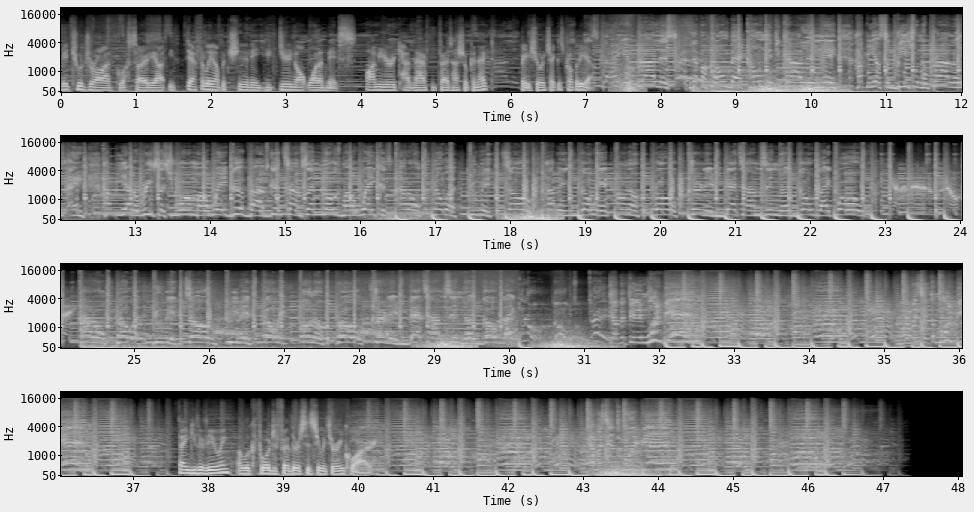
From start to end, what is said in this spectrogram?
Mitchell Drive, Glossodia is definitely an opportunity you do not want to miss. I'm Yuri Cadnav from First National Connect. Be sure to check this property out. I'll be on some beach with no problems. I'll be out of reach you on my way. Good vibes, good times, my way. Cause I don't know what you've been told. I've been going on a roll, turning bad times into gold like whoa. Thank you for viewing. I look forward to further assisting with your inquiry.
